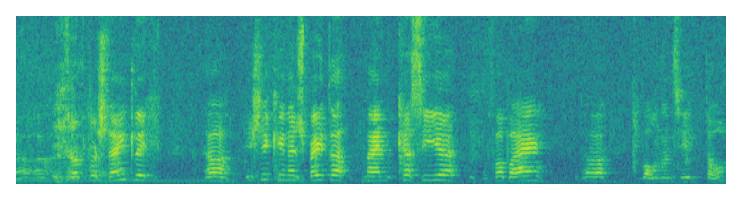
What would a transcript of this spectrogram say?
äh, selbstverständlich. Äh, ich schicke Ihnen später mein Kassier vorbei. Äh, wohnen Sie da?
